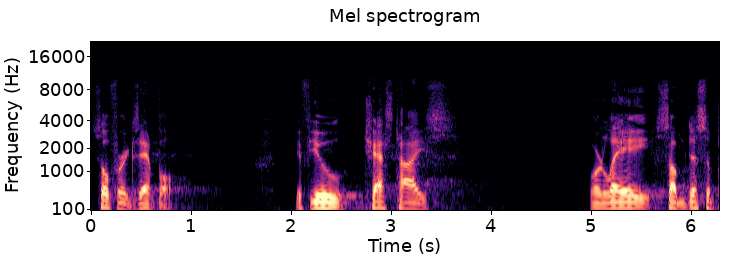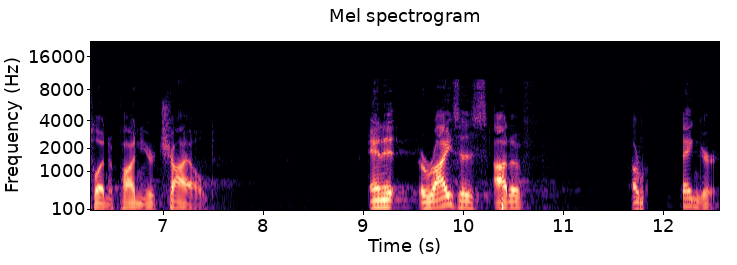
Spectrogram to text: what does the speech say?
So, for example, if you chastise or lay some discipline upon your child, and it arises out of a righteous anger,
